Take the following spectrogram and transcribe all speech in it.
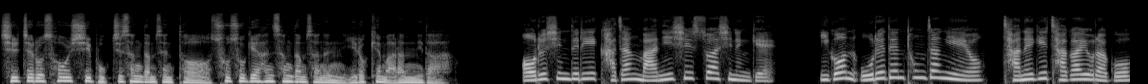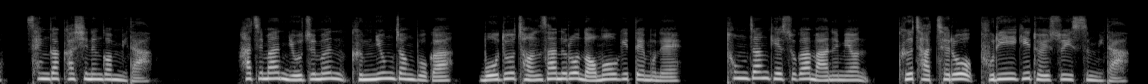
실제로 서울시 복지상담센터 소속의 한 상담사는 이렇게 말합니다. 어르신들이 가장 많이 실수하시는 게 이건 오래된 통장이에요. 잔액이 작아요라고 생각하시는 겁니다. 하지만 요즘은 금융 정보가 모두 전산으로 넘어오기 때문에 통장 개수가 많으면 그 자체로 불이익이 될 수 있습니다.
